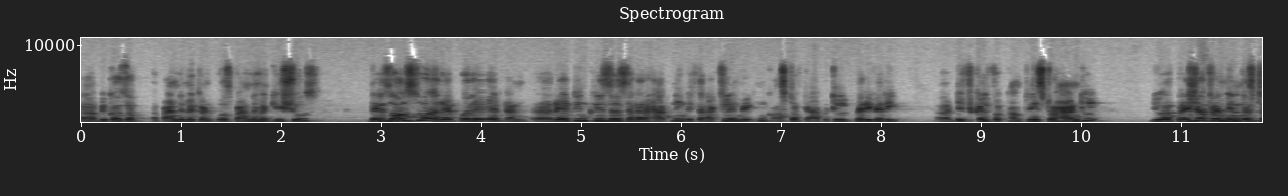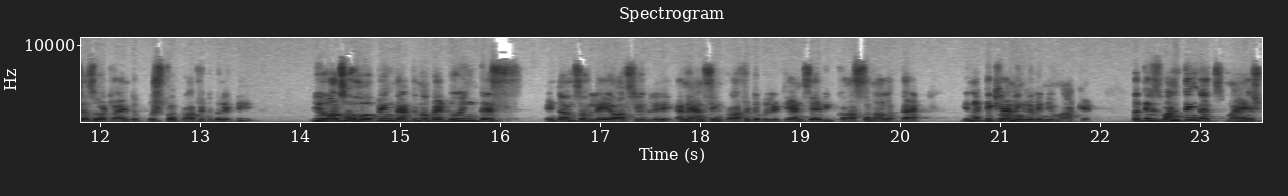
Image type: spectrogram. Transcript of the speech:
uh, because of pandemic and post-pandemic issues. There is also a repo rate and uh, rate increases that are happening, which are actually making cost of capital very, very uh, difficult for companies to handle. You have pressure from investors who are trying to push for profitability. You're also hoping that you know by doing this in terms of layoffs, you'll enhancing profitability and saving costs and all of that in a declining revenue market. But there is one thing that Mahesh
